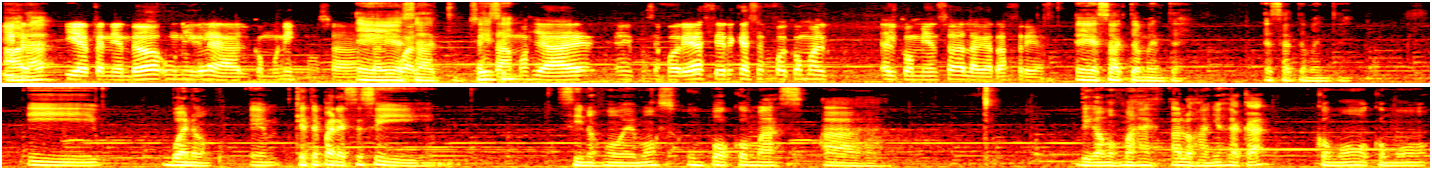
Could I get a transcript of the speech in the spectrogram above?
y, ahora, y defendiendo una idea, el comunismo. O sea, exacto. Estamos ya, eh, se podría decir que ese fue como el, el, comienzo de la Guerra Fría. Exactamente, exactamente. Y bueno, em, ¿qué te parece si, si nos movemos un poco más a digamos, más a los años de acá, ¿cómo, cómo,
